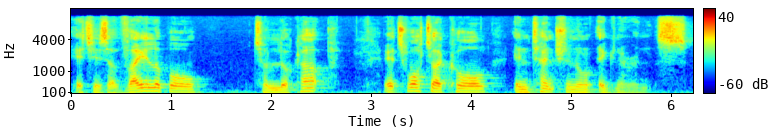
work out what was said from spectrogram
it is available to look up. It's what I call intentional ignorance.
